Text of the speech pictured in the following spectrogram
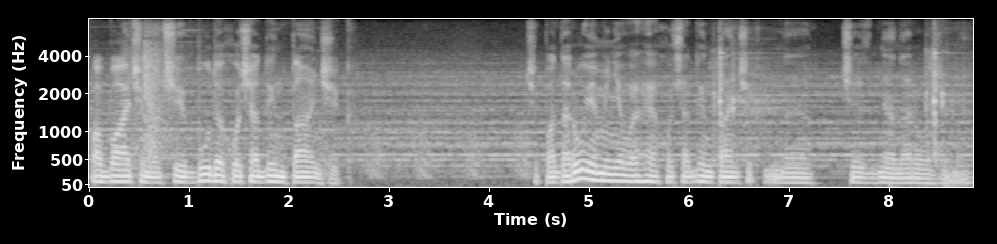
Побачимо, чи буде хоч один танчик. Чи подарує мені ВГ хоч один танчик на честь дня народження.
